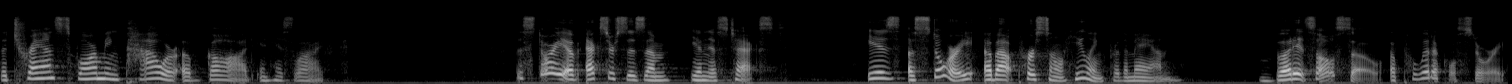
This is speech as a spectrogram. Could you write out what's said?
the transforming power of God in his life. The story of exorcism in this text is a story about personal healing for the man, but it's also a political story.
